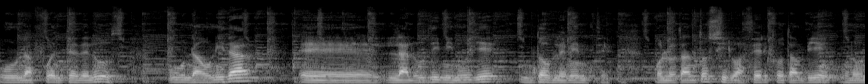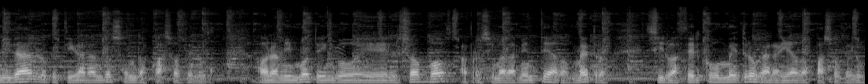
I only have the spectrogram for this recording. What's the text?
una fuente de luz una unidad, eh, la luz disminuye doblemente. Por lo tanto, si lo acerco también una unidad, lo que estoy ganando son dos pasos de luz. Ahora mismo tengo el softbox aproximadamente a dos metros. Si lo acerco un metro, ganaría dos pasos de luz.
